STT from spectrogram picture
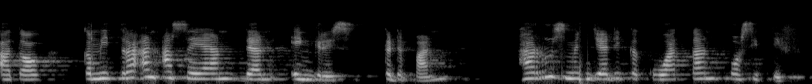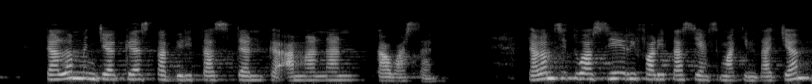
atau kemitraan ASEAN dan Inggris ke depan harus menjadi kekuatan positif dalam menjaga stabilitas dan keamanan kawasan. Dalam situasi rivalitas yang semakin tajam,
